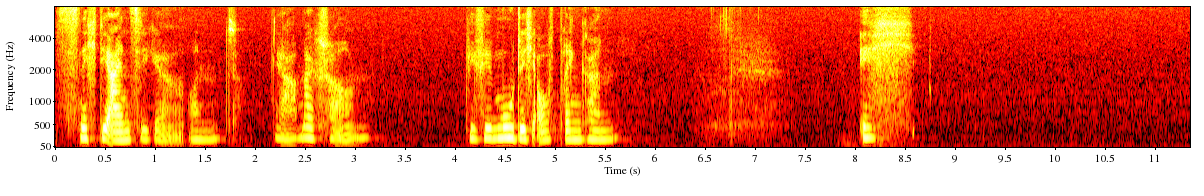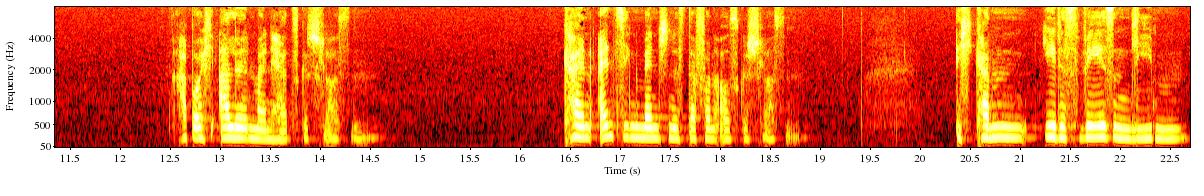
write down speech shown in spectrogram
Es ist nicht die einzige und ja, mal schauen, wie viel Mut ich aufbringen kann. Ich habe euch alle in mein Herz geschlossen. Kein einzigen Menschen ist davon ausgeschlossen. Ich kann jedes Wesen lieben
